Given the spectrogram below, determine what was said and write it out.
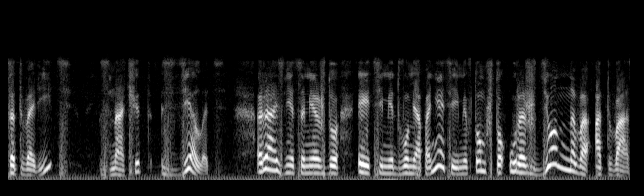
Сотворить значит сделать. Разница между этими двумя понятиями в том, что у рожденного от вас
